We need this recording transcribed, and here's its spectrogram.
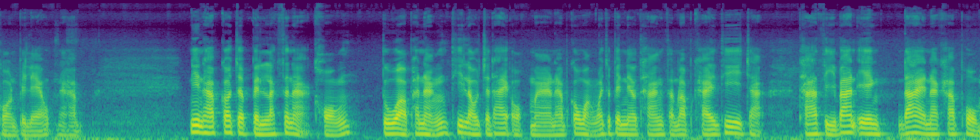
กรณ์ไปแล้วนะครับ นี่นะครับก็จะเป็นลักษณะของ ตัวผนังที่เราจะได้ออกมานะครับ ก็หวังว่าจะเป็นแนวทางสำหรับใครที่จะทาสีบ้านเองได้นะครับผม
